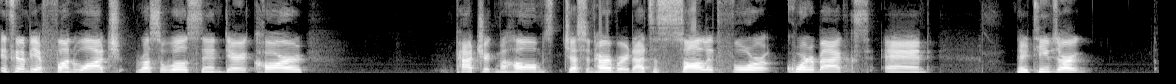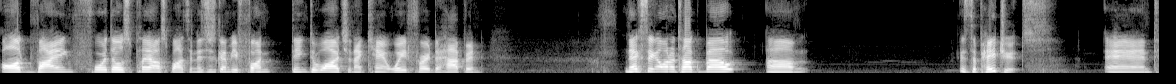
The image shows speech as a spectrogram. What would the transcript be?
it's going to be a fun watch. Russell Wilson, Derek Carr, Patrick Mahomes, Justin Herbert. That's a solid four quarterbacks, and their teams are all vying for those playoff spots. And it's just going to be a fun thing to watch, and I can't wait for it to happen. Next thing I want to talk about um, is the Patriots. And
